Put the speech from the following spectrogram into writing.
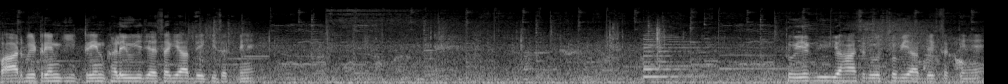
पार भी ट्रेन की, ट्रेन खड़ी हुई है, जैसा कि आप देख ही सकते हैं। तो ये व्यू यहाँ से दोस्तों भी आप देख सकते हैं।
